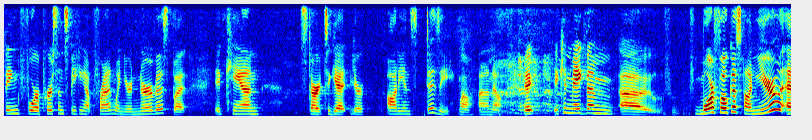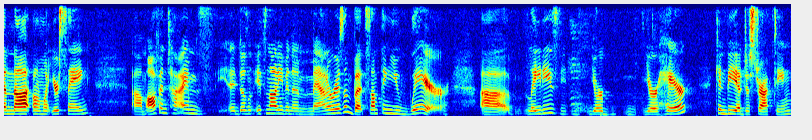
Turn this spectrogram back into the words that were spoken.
thing for a person speaking up front when you're nervous, but it can start to get your audience dizzy. Well, I don't know. it, it can make them uh, more focused on you and not on what you're saying. Um, oftentimes, it doesn't. It's not even a mannerism, but something you wear. Uh, ladies, your your hair can be a distracting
